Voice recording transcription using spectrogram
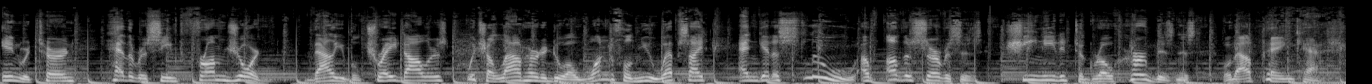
In return, Heather received from Jordan valuable trade dollars, which allowed her to do a wonderful new website and get a slew of other services she needed to grow her business without paying cash.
